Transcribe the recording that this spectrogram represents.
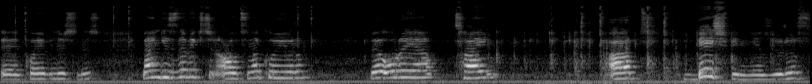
e, koyabilirsiniz. Ben gizlemek için altına koyuyorum. Ve oraya time art 5000 yazıyoruz.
